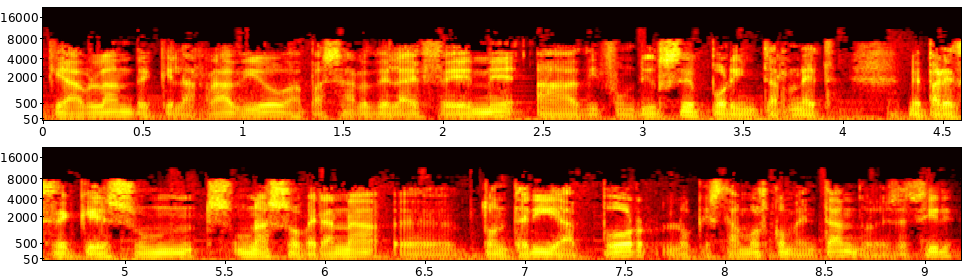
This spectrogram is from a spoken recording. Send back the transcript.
que hablan de que la radio va a pasar de la FM a difundirse por Internet. Me parece que es una soberana eh, tontería por lo que estamos comentando. Es decir,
